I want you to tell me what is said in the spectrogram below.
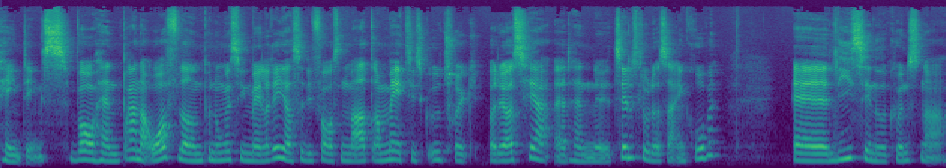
paintings, hvor han brænder overfladen på nogle af sine malerier, så de får sådan meget dramatisk udtryk. Og det er også her, at han øh, tilslutter sig en gruppe af ligesindede kunstnere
